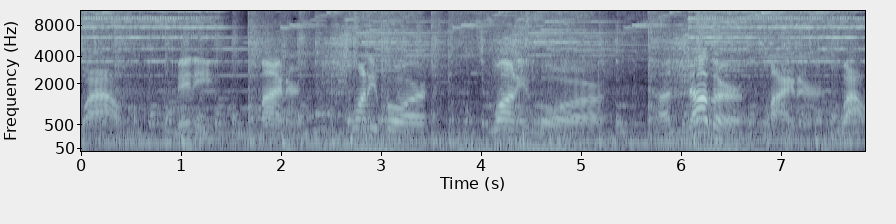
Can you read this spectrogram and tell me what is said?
Wow. Mini, minor, 24, 24. Another minor. Wow.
